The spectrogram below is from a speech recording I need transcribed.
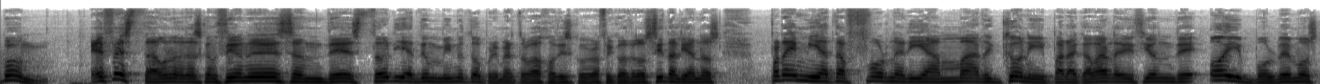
Chimpón. E Festa, una de las canciones de Historia de un Minuto, primer trabajo discográfico de los italianos Premiata Forneria Marconi. Para acabar la edición de hoy, volvemos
